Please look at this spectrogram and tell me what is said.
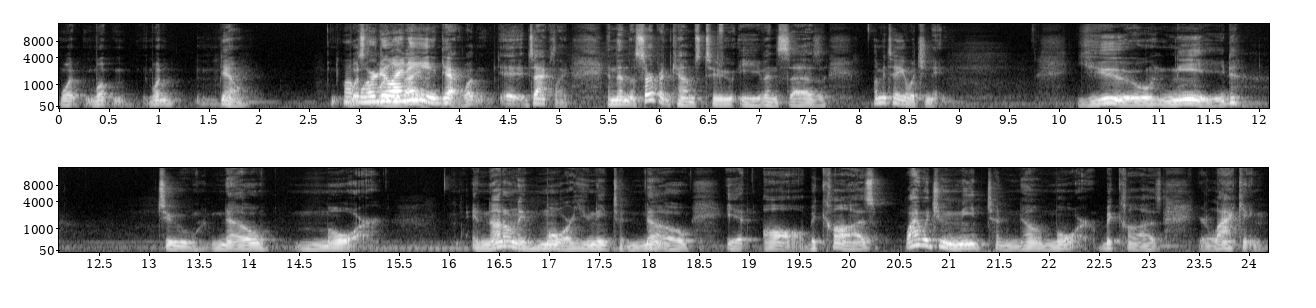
What what what you know? What more do I evaluating? need? Yeah. What exactly? And then the serpent comes to Eve and says, "Let me tell you what you need. You need to know more." And not only more, you need to know it all. Because why would you need to know more? Because you're lacking.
